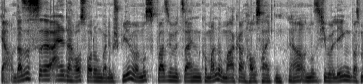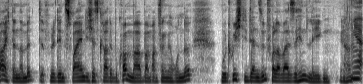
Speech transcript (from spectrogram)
Ja, und das ist äh, eine der Herausforderungen bei dem Spiel. Man muss quasi mit seinen Kommandomarkern haushalten, ja, und muss sich überlegen, was mache ich denn damit, mit den zwei, die ich jetzt gerade bekommen habe am Anfang der Runde, wo tue ich die denn sinnvollerweise hinlegen, ja? ja.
